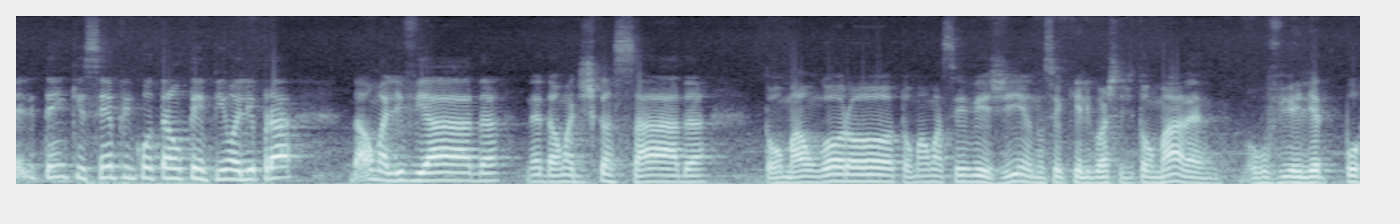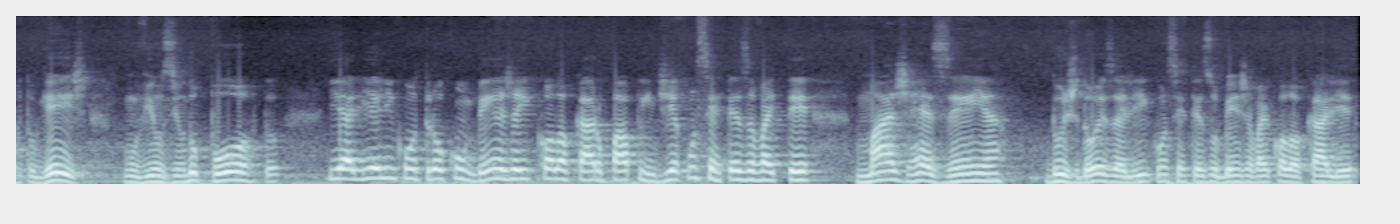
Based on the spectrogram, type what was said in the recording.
Ele tem que sempre encontrar um tempinho ali para dar uma aliviada, né, dar uma descansada, tomar um goró, tomar uma cervejinha, não sei o que ele gosta de tomar, né? Ouviu ele é português, um vinhozinho do Porto. E ali ele encontrou com o Benja e colocaram o papo em dia. Com certeza vai ter mais resenha dos dois ali. Com certeza o Benja vai colocar ali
